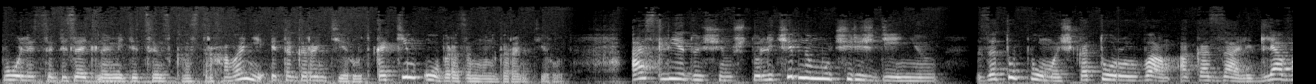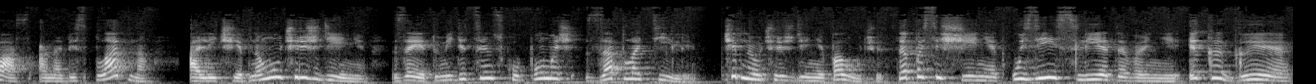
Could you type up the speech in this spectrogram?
полис обязательного медицинского страхования это гарантирует. Каким образом он гарантирует? А следующим, что лечебному учреждению за ту помощь, которую вам оказали, для вас она бесплатна, а лечебному учреждению за эту медицинскую помощь заплатили. Лечебное учреждение получит за посещение УЗИ исследований, ЭКГ,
